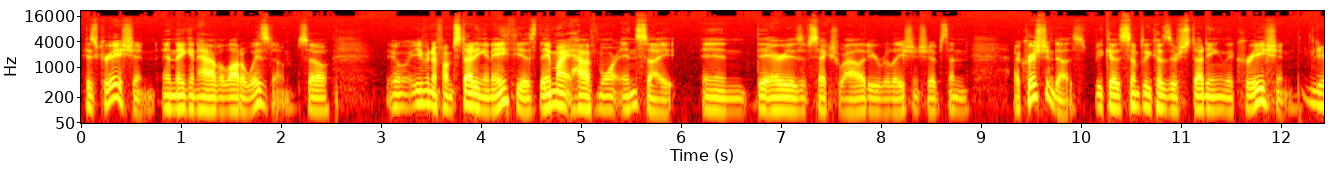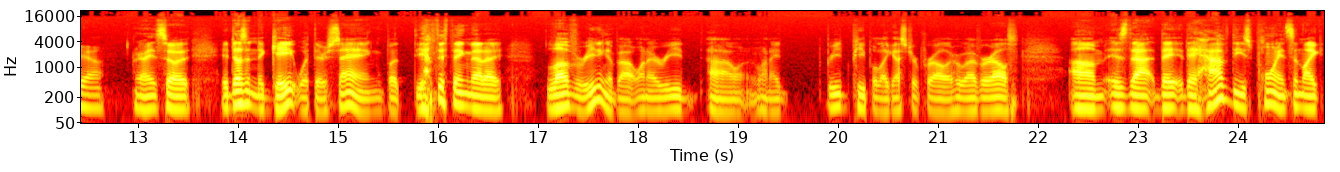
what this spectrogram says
His creation and they can have a lot of wisdom. So, you know, even if I'm studying an atheist, they might have more insight in the areas of sexuality or relationships than a Christian does, because simply because they're studying the creation Yeah, right? So it, it doesn't negate what they're saying. But the other thing that I love reading about when I read uh, when I read people like Esther Perel or whoever else um, is that they they have these points and like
